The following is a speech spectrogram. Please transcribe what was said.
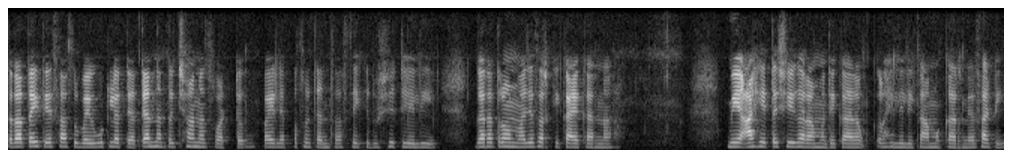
तर आता इथे सासूबाई उठल्या त्या त्यांना तर छानच वाटतं. पहिल्यापासून त्यांचं असं की तू शिकलेली आहे. घरात राहून माझ्यासारखी काय करणार? मी आहे तशी घरामध्ये कार राहिलेली कामं करण्यासाठी.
